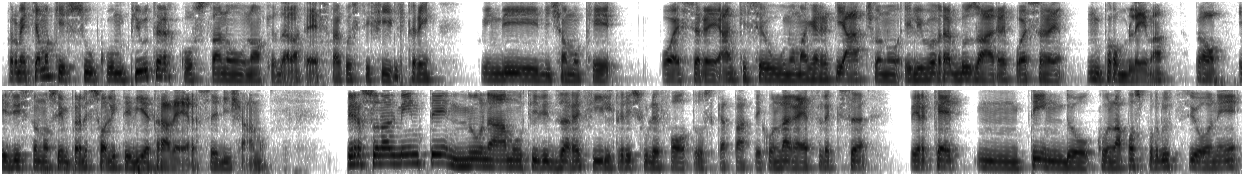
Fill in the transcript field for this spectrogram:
premettiamo che su computer costano un occhio dalla testa questi filtri, quindi diciamo che può essere, anche se uno magari piacciono e li vorrebbe usare, può essere un problema, però esistono sempre le solite vie traverse, diciamo. Personalmente non amo utilizzare filtri sulle foto scattate con la reflex perché mh, tendo con la post produzione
